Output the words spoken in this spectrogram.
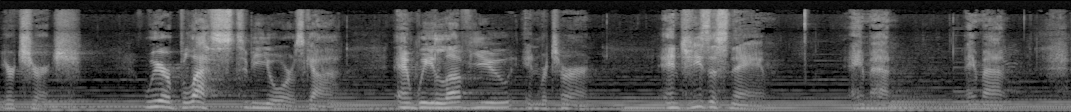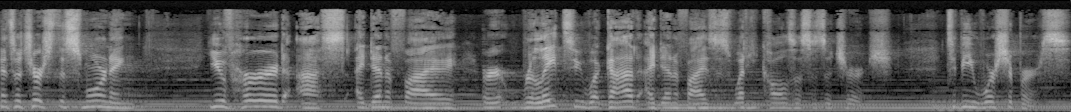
your church. We are blessed to be yours, God, and we love you in return. In Jesus' name, amen. Amen. And so, church, this morning, you've heard us identify or relate to what God identifies as what he calls us as a church to be worshipers,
